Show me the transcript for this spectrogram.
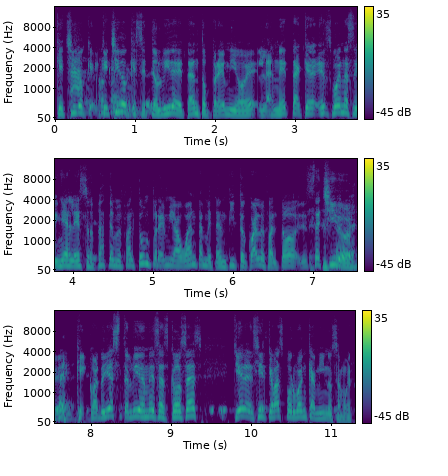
Qué chido, Ah, que, qué chido que se te olvide de tanto premio, ¿eh? La neta, que es buena señal eso. Espérate, me faltó un premio, aguántame tantito. ¿Cuál me faltó? Está chido, ¿eh? Que cuando ya se te olvidan esas cosas, quiere decir que vas por buen camino, Samuel.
